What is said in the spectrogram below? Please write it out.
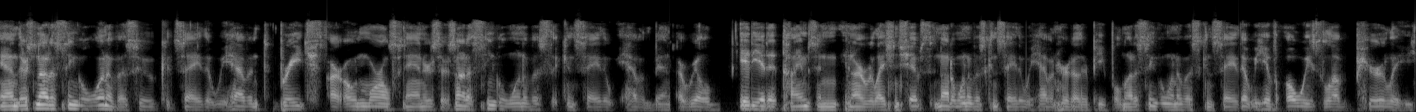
And there's not a single one of us who could say that we haven't breached our own moral standards. There's not a single one of us that can say that we haven't been a real idiot at times in, in our relationships. Not a one of us can say that we haven't hurt other people. Not a single one of us can say that we have always loved purely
